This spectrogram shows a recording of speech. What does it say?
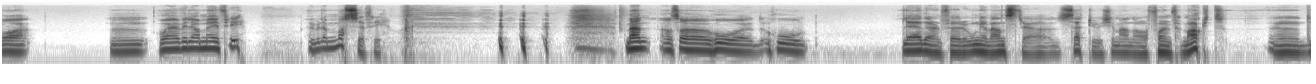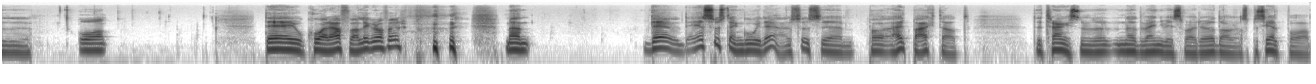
Og, øh, og jeg vil ha mer fri. Jeg vil ha masse fri. Men altså, hun, hun lederen for Unge Venstre sitter jo ikke med noen form for makt. Eh, og det er jo KrF veldig glad for. Men det, jeg syns det er en god idé. Jeg syns helt på ekte at det trengs nød- nødvendigvis være røde dager, spesielt på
